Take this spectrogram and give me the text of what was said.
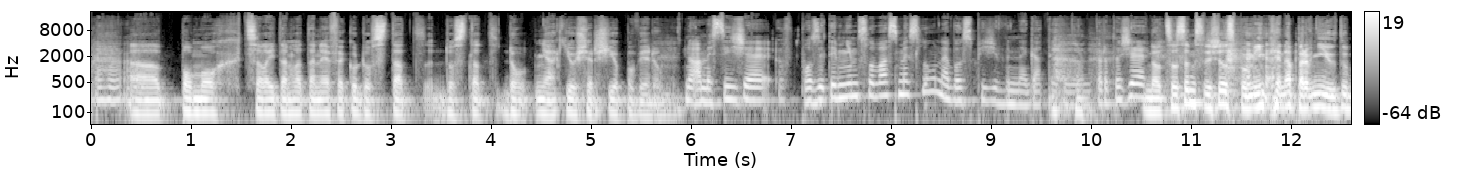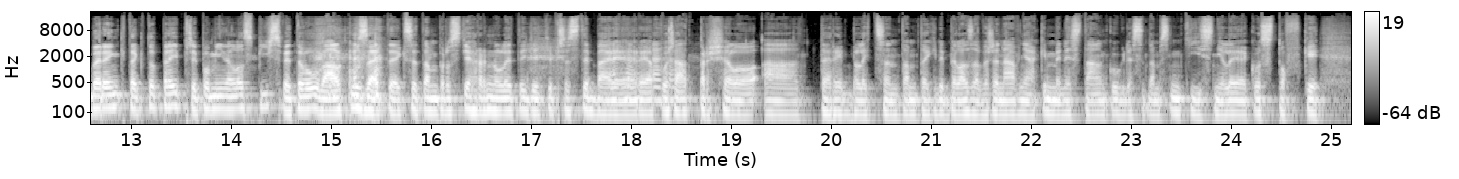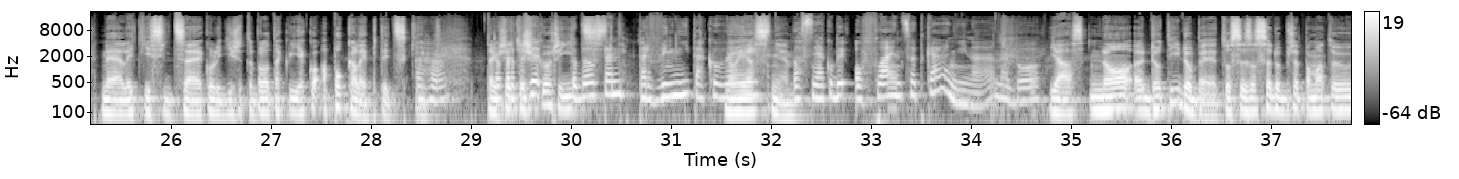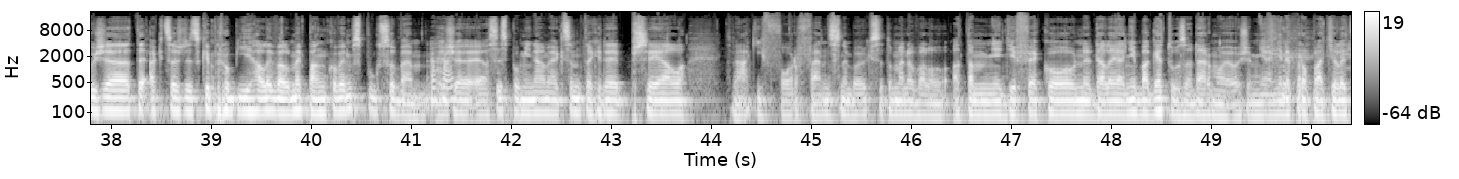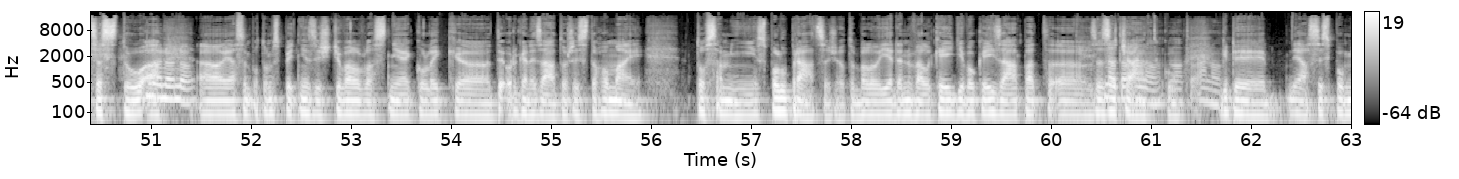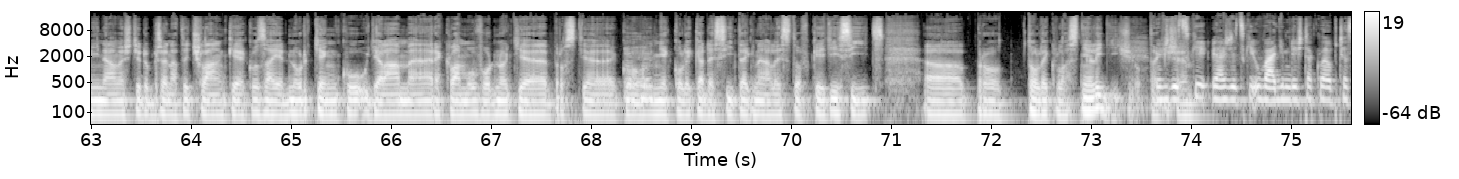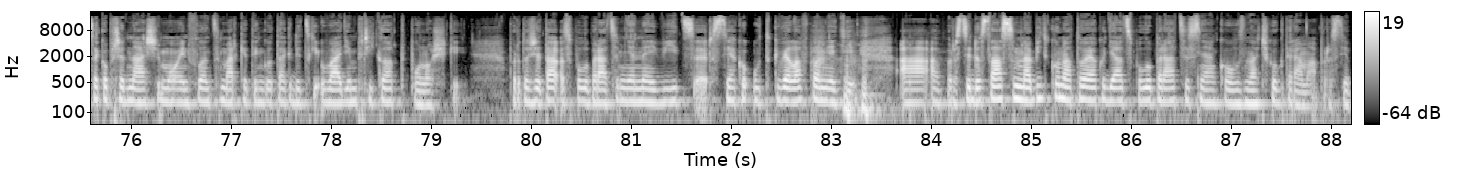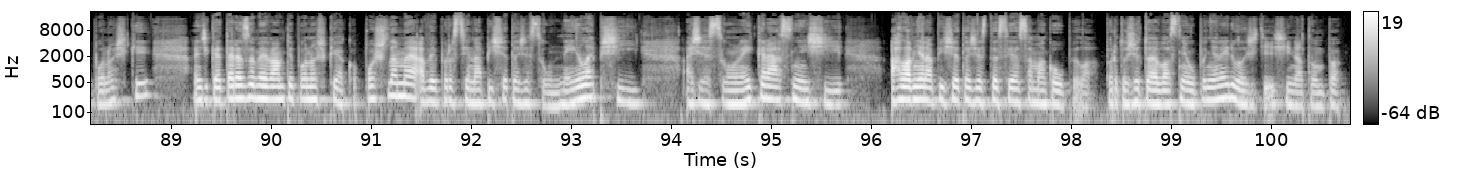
pomohl celý tenhle ten jev jako dostat, dostat do nějakého širšího povědomí. No a myslíš, že v pozitivním slova smyslu nebo spíš v negativním? Protože... No co jsem slyšel vzpomínky na první youtubering, tak to prej připomínalo spíš světovou válku Z, jak se tam prostě hrnuli ty děti přes ty bariéry aha, a pořád pršelo a Terry Blitzen tam tehdy byla zavřená v nějakém ministánku, kde se tam s ní tísnili jako stovky, ne tisíce jako lidí, že to bylo takový jako apokalyptický. Aha. Takže no, těžko říct. To byl ten první takový no, jasně. vlastně jakoby offline setkání, ne? Nebo... Jas, no, do té doby, to si zase dobře pamatuju, že ty akce vždycky probíhaly velmi punkovým způsobem. Aha. Že já si vzpomínám, jak jsem tehdy přijel nějaký for fans, nebo jak se to jmenovalo, a tam mě div jako nedali ani bagetu zadarmo, jo, že mě ani neproplatili cestu a, no, no, no. a já jsem potom zpětně zjišťoval vlastně, kolik uh, ty organizátoři z toho mají to samý spolupráce, že to byl jeden velký divoký západ uh, ze no začátku, ano, no to ano. kdy já si vzpomínám ještě dobře na ty články, jako za jednu rtěnku uděláme reklamu v hodnotě prostě jako mm-hmm. několika desítek, ne listovky tisíc uh, pro tolik vlastně lidí. Že? Takže... Vždycky, já vždycky uvádím, když takhle občas jako přednáším o influence marketingu, tak vždycky uvádím příklad ponožky, protože ta spolupráce mě nejvíc prostě jako utkvěla v paměti. A, a prostě dostala jsem nabídku na to, jako dělat spolupráci s nějakou značkou, která má prostě ponožky. A říká, Terezo, my vám ty ponožky jako pošleme a vy prostě napíšete, že jsou nejlepší a že jsou nejkrásnější. A hlavně napíšete, že jste si je sama koupila, protože to je vlastně úplně nejdůležitější na tom pak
